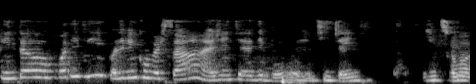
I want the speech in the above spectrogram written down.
Então, pode vir, pode vir conversar, a gente é de boa, a gente entende. A gente chama,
